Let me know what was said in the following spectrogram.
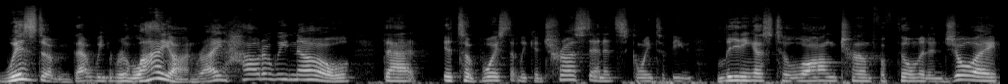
wisdom that we rely on, right? How do we know that it's a voice that we can trust and it's going to be leading us to long-term fulfillment and joy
